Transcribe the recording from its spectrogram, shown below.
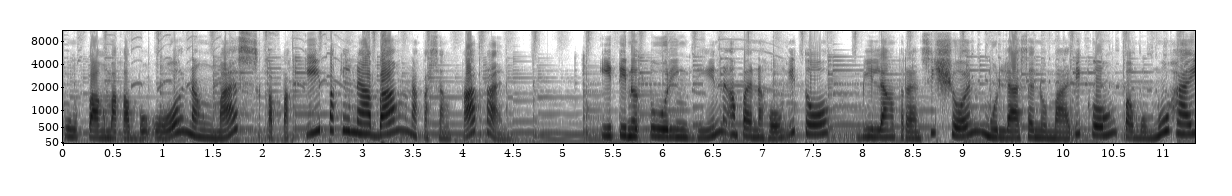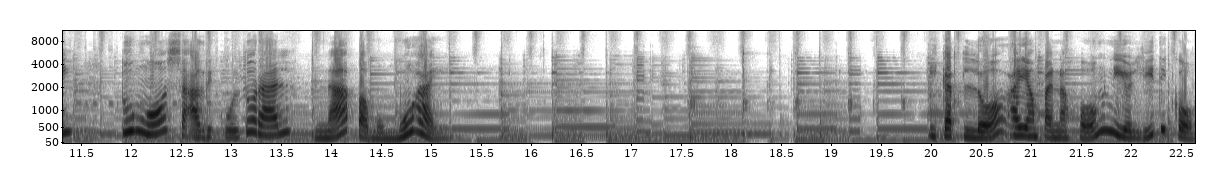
upang makabuo ng mas kapaki-pakinabang na kasangkapan. Itinuturing din ang panahong ito bilang transisyon mula sa nomadikong pamumuhay tungo sa agrikultural na pamumuhay. Ikatlo ay ang panahong Neolitiko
